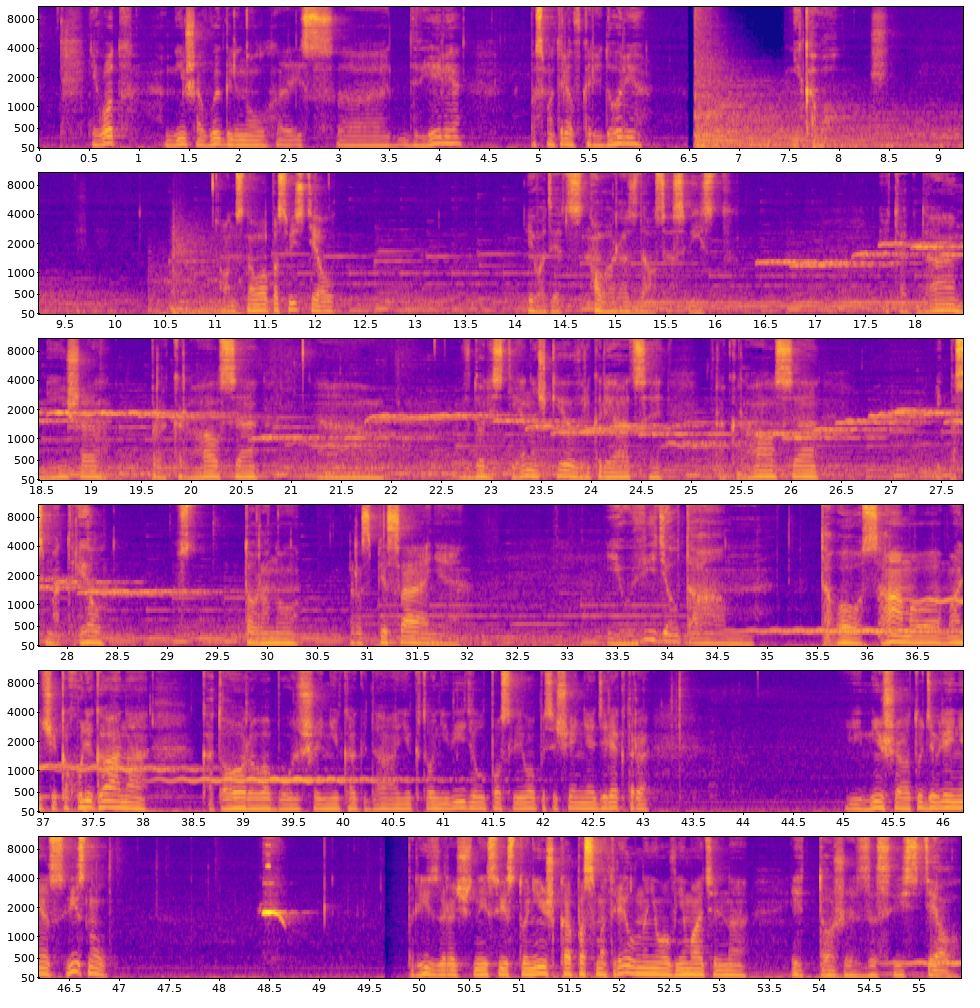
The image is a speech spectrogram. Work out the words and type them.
И вот Миша выглянул из э, двери, посмотрел в коридоре. Никого. Он снова посвистел. И в ответ снова раздался свист. И тогда Миша прокрался а, вдоль стеночки в рекреации, прокрался и посмотрел в сторону расписания. и увидел там того самого мальчика-хулигана, которого больше никогда никто не видел после его посещения директора. И Миша от удивления свистнул. Призрачный свистунишка посмотрел на него внимательно и тоже засвистел.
